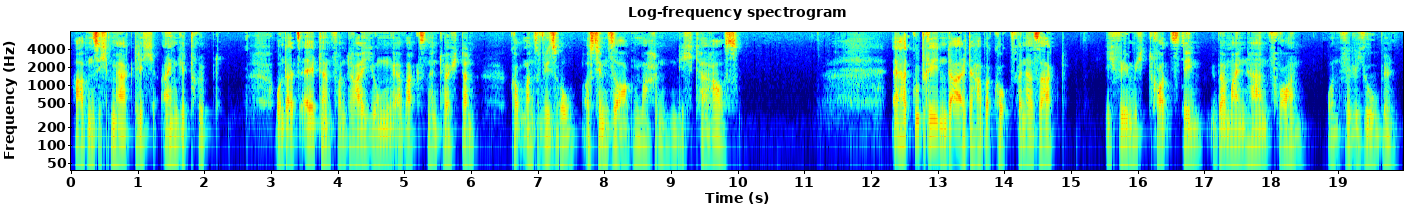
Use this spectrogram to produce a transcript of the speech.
haben sich merklich eingetrübt. Und als Eltern von drei jungen erwachsenen Töchtern kommt man sowieso aus dem Sorgenmachen nicht heraus. Er hat gut reden, der alte Habakuk, wenn er sagt, ich will mich trotzdem über meinen Herrn freuen und will jubeln.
